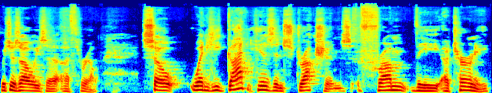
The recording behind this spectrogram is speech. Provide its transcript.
which is always a, a thrill. So when he got his instructions from the attorney,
